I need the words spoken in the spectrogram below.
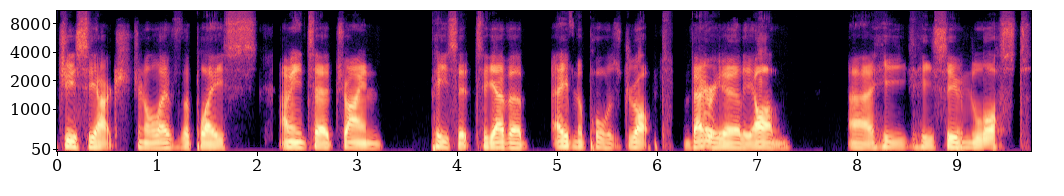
GC action all over the place. I mean, to try and piece it together, Evenepoel was dropped very early on. Uh, he he soon lost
